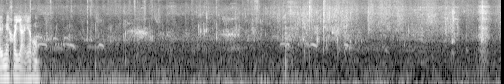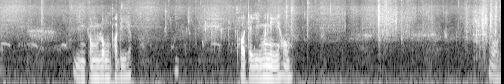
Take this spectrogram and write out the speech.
ส์ไม่ค่อยใหญ่ครับผมยิงตรงลงพอดีครับ พอจะยิงมันหนีครับผมโอ้ย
